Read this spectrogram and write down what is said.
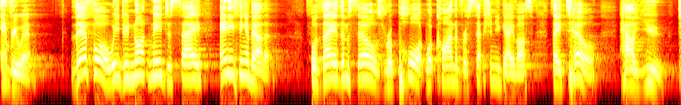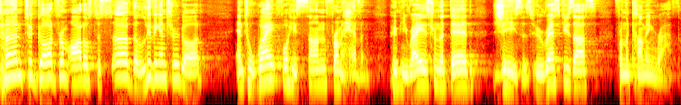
everywhere. Therefore, we do not need to say anything about it, for they themselves report what kind of reception you gave us. They tell how you turned to God from idols to serve the living and true God and to wait for his Son from heaven, whom he raised from the dead, Jesus, who rescues us from the coming wrath.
